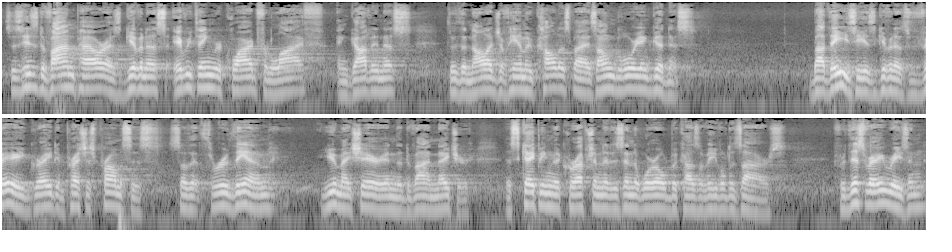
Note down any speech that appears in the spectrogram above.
It says his divine power has given us everything required for life and godliness through the knowledge of him who called us by his own glory and goodness by these, he has given us very great and precious promises, so that through them you may share in the divine nature, escaping the corruption that is in the world because of evil desires. For this very reason,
